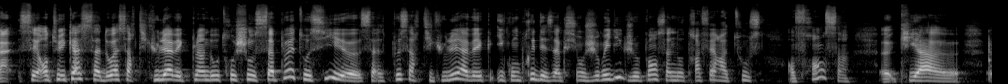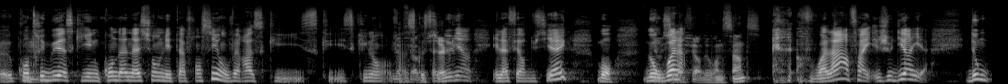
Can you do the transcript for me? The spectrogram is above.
Bah, c'est en tous les cas, ça doit s'articuler avec plein d'autres choses. Ça peut être aussi, euh, ça peut s'articuler avec, y compris des actions juridiques. Je pense à notre affaire à tous en France, euh, qui a euh, contribué à ce qu'il y ait une condamnation de l'État français. On verra ce qui, ce qui, ce qu'il en- enfin, L'affaire ce que ça siècle. devient et l'affaire du siècle. Bon, donc voilà. L'affaire de Grande-Sainte. Voilà, enfin, je veux dire, donc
